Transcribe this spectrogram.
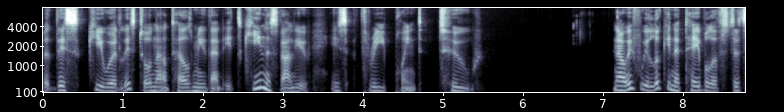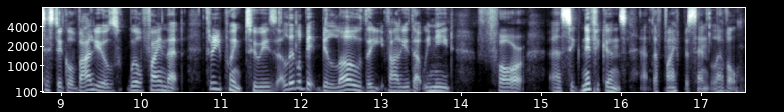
but this keyword list tool now tells me that its keyness value is 3.2. Now if we look in a table of statistical values, we'll find that 3.2 is a little bit below the value that we need for uh, significance at the 5% level.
